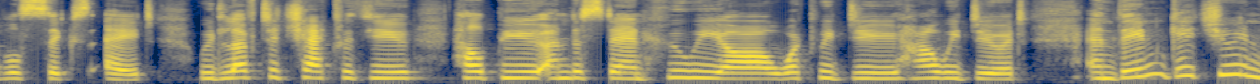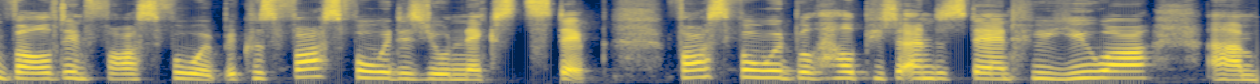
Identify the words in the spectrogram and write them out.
9668. We'd love to chat with you, help you understand who we are, what we do, how we do it, and then get you involved in Fast Forward because Fast Forward is your next step. Fast Forward will help you to understand who you are, um,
